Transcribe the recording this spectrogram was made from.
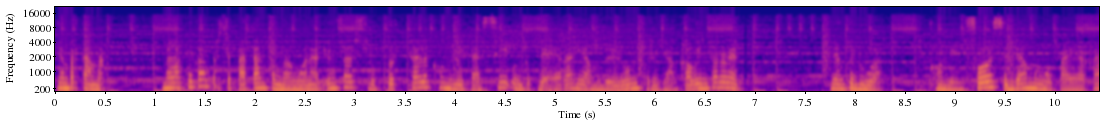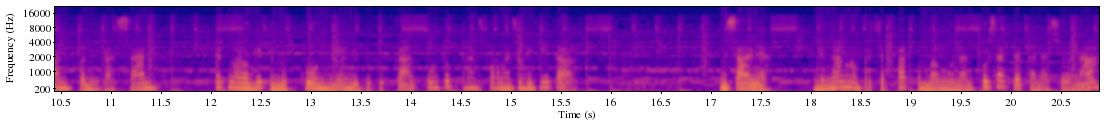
Yang pertama, melakukan percepatan pembangunan infrastruktur telekomunikasi untuk daerah yang belum terjangkau internet. Yang kedua, Kominfo sedang mengupayakan penuntasan teknologi pendukung yang dibutuhkan untuk transformasi digital. Misalnya, dengan mempercepat pembangunan pusat data nasional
